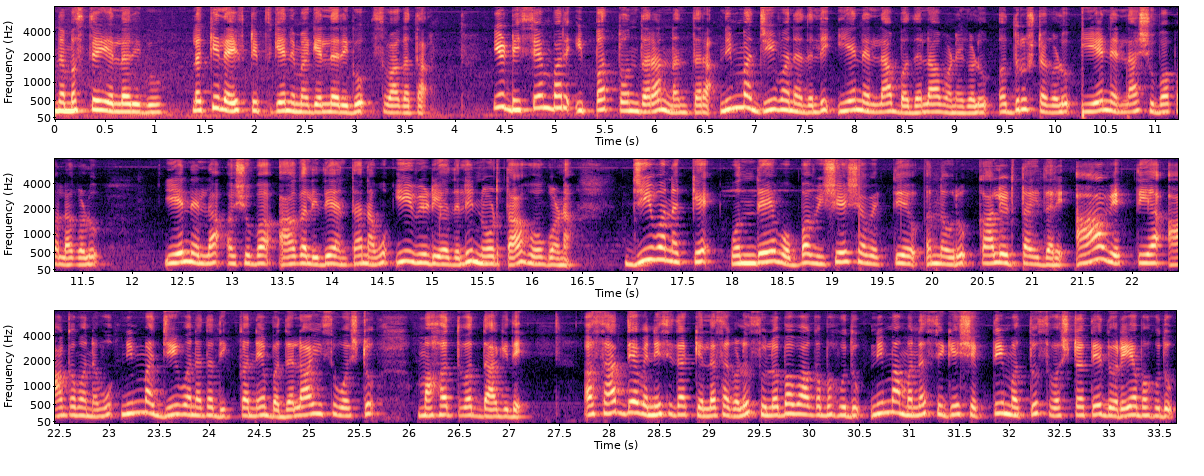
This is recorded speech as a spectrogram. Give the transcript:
ನಮಸ್ತೆ ಎಲ್ಲರಿಗೂ. Lucky life ಟಿಪ್ಸ್ಗೆ ನಿಮಗೆಲ್ಲರಿಗೂ ಸ್ವಾಗತ. ಈ ಡಿಸೆಂಬರ್ ಇಪ್ಪತ್ತೊಂದರ ನಂತರ ನಿಮ್ಮ ಜೀವನದಲ್ಲಿ ಏನೆಲ್ಲ ಬದಲಾವಣೆಗಳು, ಅದೃಷ್ಟಗಳು, ಏನೆಲ್ಲ ಶುಭ ಫಲಗಳು, ಏನೆಲ್ಲ ಅಶುಭ ಆಗಲಿದೆ ಅಂತ ನಾವು ಈ ವಿಡಿಯೋದಲ್ಲಿ ನೋಡ್ತಾ ಹೋಗೋಣ. ಜೀವನಕ್ಕೆ ಒಂದೇ ಒಬ್ಬ ವಿಶೇಷ ವ್ಯಕ್ತಿ ಅನ್ನೋರು ಕಾಲಿಡ್ತಾ ಇದ್ದಾರೆ. ಆ ವ್ಯಕ್ತಿಯ ಆಗಮನವು ನಿಮ್ಮ ಜೀವನದ ದಿಕ್ಕನ್ನೇ ಬದಲಾಯಿಸುವಷ್ಟು ಮಹತ್ವದ್ದಾಗಿದೆ. ಅಸಾಧ್ಯವೆನಿಸಿದ ಕೆಲಸಗಳು ಸುಲಭವಾಗಬಹುದು. ನಿಮ್ಮ ಮನಸ್ಸಿಗೆ ಶಕ್ತಿ ಮತ್ತು ಸ್ಪಷ್ಟತೆ ದೊರೆಯಬಹುದು.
